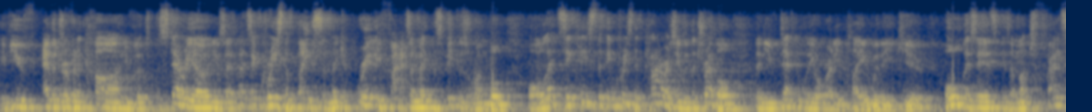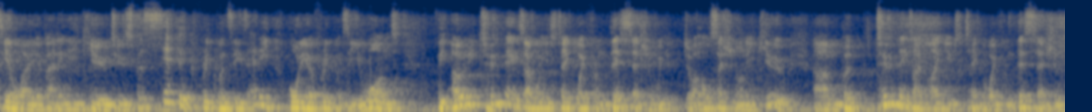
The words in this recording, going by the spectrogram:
If you've ever driven a car and you've looked at the stereo and you've said, let's increase the bass and make it really fat and make the speakers rumble, or let's increase the, increase the clarity with the treble, then you've definitely already played with EQ. All this is is a much fancier way of adding EQ to specific frequencies, any audio frequency you want. The only two things I want you to take away from this session, we could do a whole session on EQ, um, but two things I'd like you to take away from this session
